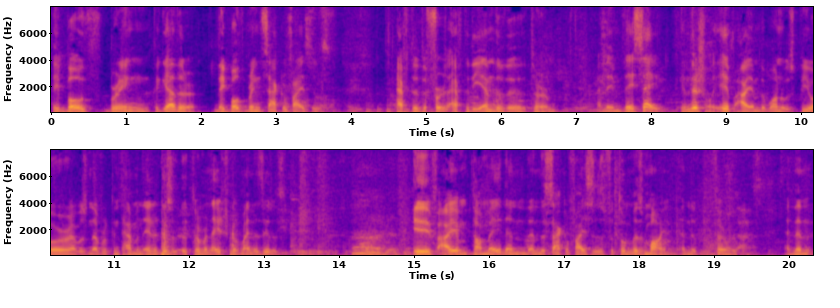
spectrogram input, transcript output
They both bring together. They both bring sacrifices after the first, after the end of the term, and they they say initially, if I am the one who's pure, I was never contaminated. This is the termination of my naziris. If I am tamei, then then the sacrifices for tum is mine, and the and then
